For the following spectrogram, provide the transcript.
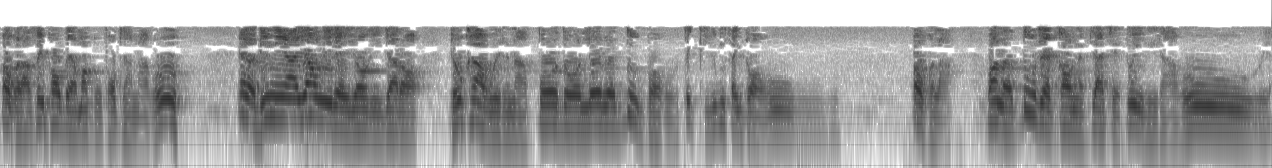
ဟုတ်ကလားစိတ်ဖောက်ပြန်မှကိုဖောက်ပြန်တာကိုအဲ့တော့ဒီနေရာရောက်နေတဲ့ယောဂီကြတော့ဒုက္ခဝေဒနာပေါ်တော်လဲပဲသူ့ပေါ်ကိုတိတ်ကြီးမစိုက်တော့ဘူး ဟုတ်ကလားဘာလို့သူ့တဲ့ကောင်းတဲ့ပြချက်တွေ့နေတာဟုတ်ဗျ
